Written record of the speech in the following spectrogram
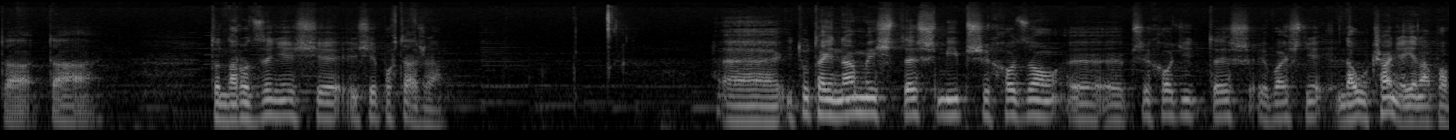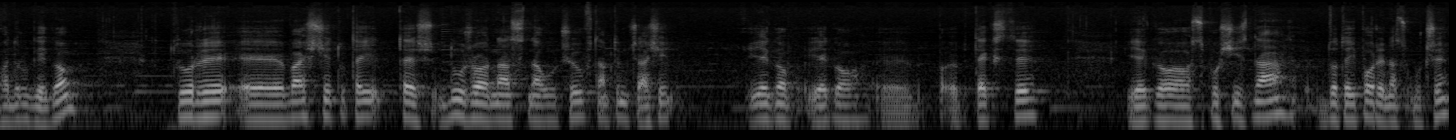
ta, ta, to narodzenie się, się powtarza. I tutaj na myśl też mi przychodzą, przychodzi też właśnie nauczania Jana Pawła II, który e, właśnie tutaj też dużo nas nauczył w tamtym czasie. Jego, jego e, teksty, jego spuścizna do tej pory nas uczy.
